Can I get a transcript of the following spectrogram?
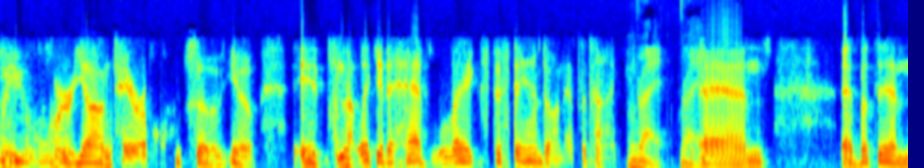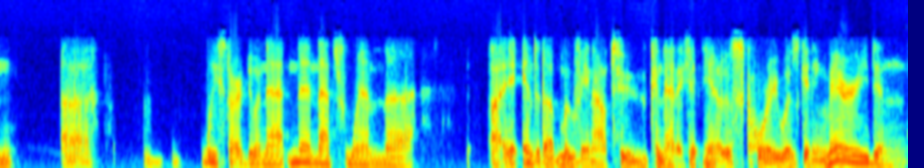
we were young, terrible. So you know, it's not like it had legs to stand on at the time. Right, right. And uh, but then uh, we started doing that, and then that's when uh, I ended up moving out to Connecticut. You know, Corey was getting married, and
